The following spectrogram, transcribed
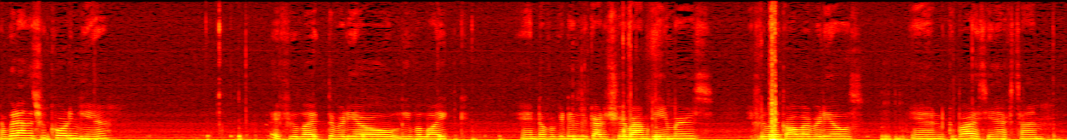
I'm gonna end this recording here. If you like the video, leave a like. And don't forget to subscribe to Share Gamers if you like all our videos. And goodbye, see you next time.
